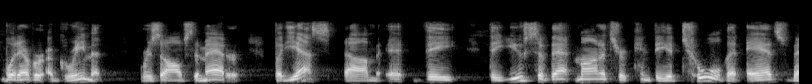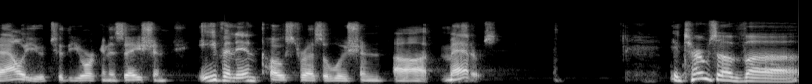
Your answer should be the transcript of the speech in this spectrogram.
whatever agreement resolves the matter. But yes, um, the the use of that monitor can be a tool that adds value to the organization, even in post resolution uh, matters. In terms of uh,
